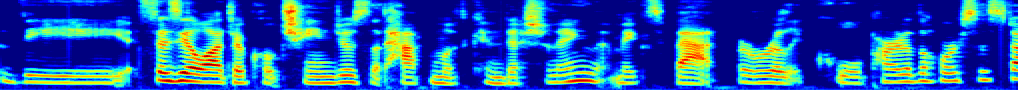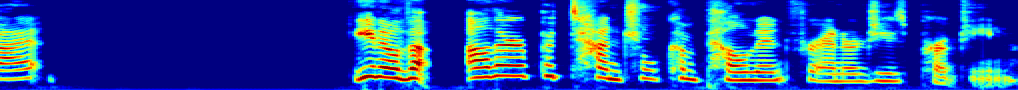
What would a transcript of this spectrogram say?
the physiological changes that happen with conditioning that makes fat a really cool part of the horse's diet. You know, the other potential component for energy is protein.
